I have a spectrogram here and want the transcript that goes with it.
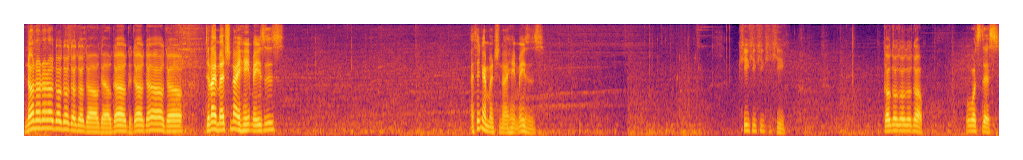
No, no, no, no, go, go, go, go, go, go, go, go, go, go, go. Did I mention I hate mazes? I think I mentioned I hate mazes. Key, key, key. Go, go, go, go, go. Well, what's this?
